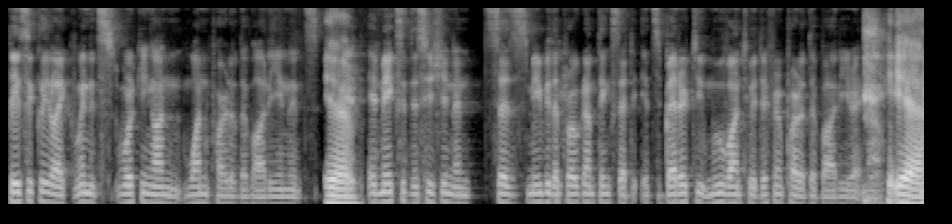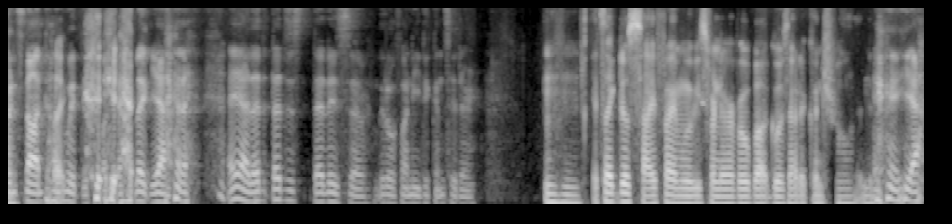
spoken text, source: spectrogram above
basically like when it's working on one part of the body and it's Yeah. it, it makes a decision and says maybe the program thinks that it's better to move on to a different part of the body right now yeah, when it's not done Like, with this yeah. Like yeah, yeah, that that is that is a little funny to consider. hmm It's like those sci-fi movies when the robot goes out of control and then yeah,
